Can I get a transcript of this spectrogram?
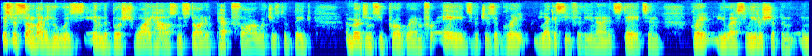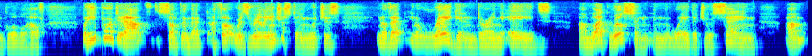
this was somebody who was in the Bush White House and started PEPFAR, which is the big emergency program for AIDS, which is a great legacy for the United States and great U.S. leadership in, in global health. But he pointed out something that I thought was really interesting, which is, you know, that you know Reagan during AIDS um, like Wilson in the way that you were saying, um,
